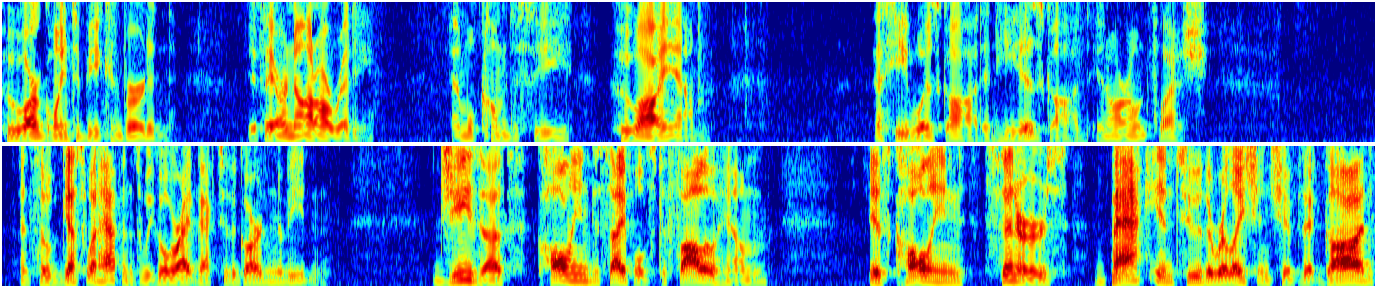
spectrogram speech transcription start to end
who are going to be converted if they are not already and will come to see who I am. That He was God and He is God in our own flesh. And so, guess what happens? We go right back to the Garden of Eden. Jesus calling disciples to follow him is calling sinners back into the relationship that God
